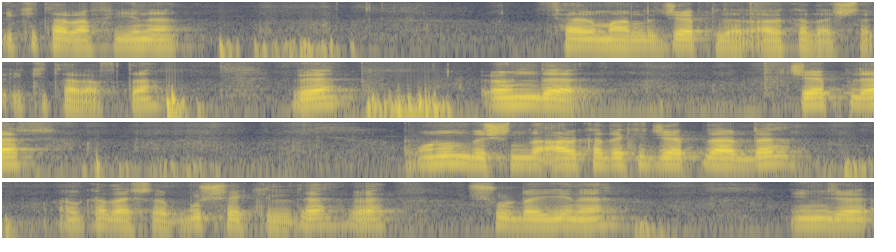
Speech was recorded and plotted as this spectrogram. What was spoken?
iki taraf yine fermarlı cepler arkadaşlar iki tarafta. Ve önde cepler. Onun dışında arkadaki ceplerde arkadaşlar bu şekilde ve şurada yine ince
